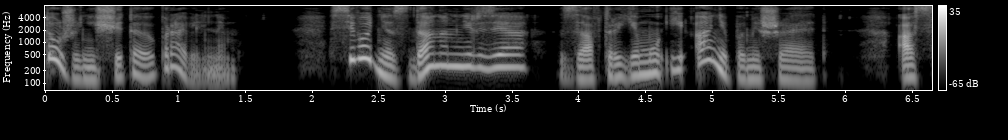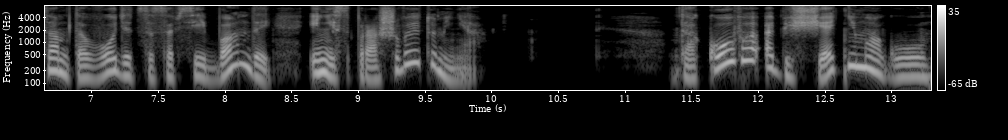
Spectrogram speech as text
тоже не считаю правильным. Сегодня с Даном нельзя, завтра ему и Аня помешает, а сам-то водится со всей бандой и не спрашивает у меня. Такого обещать не могу,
